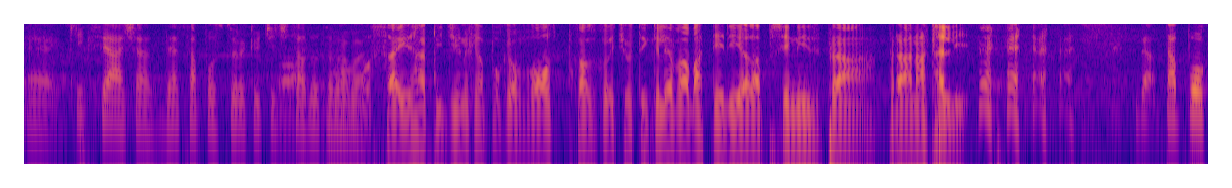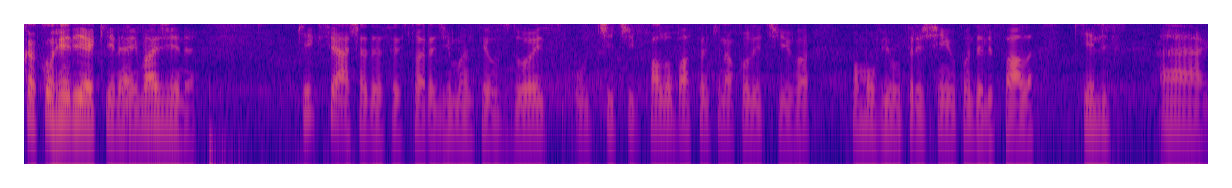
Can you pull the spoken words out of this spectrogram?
O é, que, que você acha dessa postura que o Tite está adotando agora? Vou sair rapidinho, daqui a pouco eu volto. Por causa do coletivo, eu tenho que levar a bateria lá pro Senise para a Nathalie. tá pouca correria aqui, né? Imagina. O que, que você acha dessa história de manter os dois? O Tite falou bastante na coletiva. Vamos ouvir um trechinho quando ele fala que eles ah,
